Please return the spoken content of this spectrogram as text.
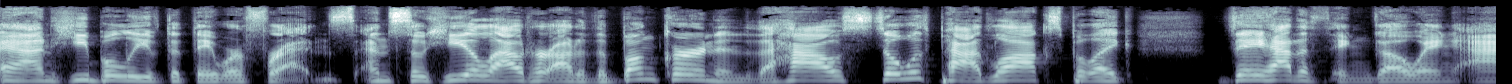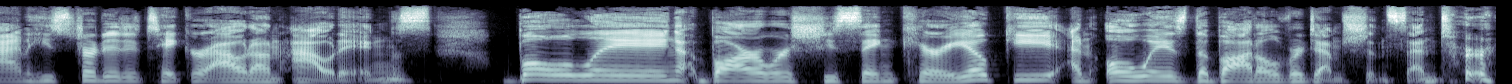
and he believed that they were friends. And so he allowed her out of the bunker and into the house, still with padlocks, but like they had a thing going and he started to take her out on outings bowling, bar where she sang karaoke, and always the Bottle Redemption Center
